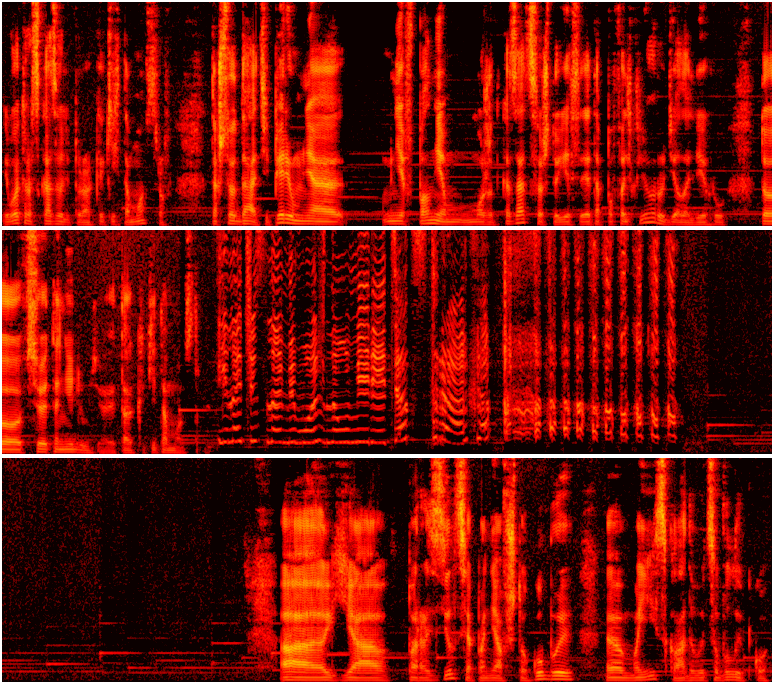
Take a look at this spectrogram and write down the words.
И вот рассказывали про каких-то монстров. Так что да, теперь у меня мне вполне может казаться, что если это по фольклору делали игру, то все это не люди, это какие-то монстры. Иначе с нами А я поразился, поняв, что губы э, мои складываются в улыбку.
